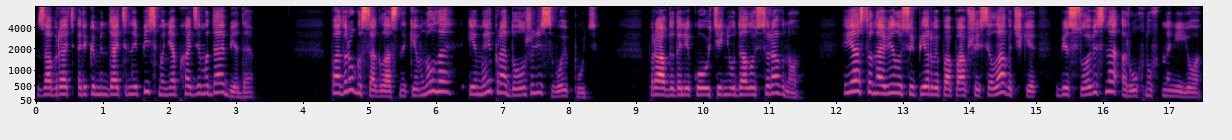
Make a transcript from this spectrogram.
забрать рекомендательные письма необходимо до обеда». Подруга согласно кивнула, и мы продолжили свой путь. Правда, далеко уйти не удалось все равно. Я остановилась у первой попавшейся лавочки, бессовестно рухнув на нее.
